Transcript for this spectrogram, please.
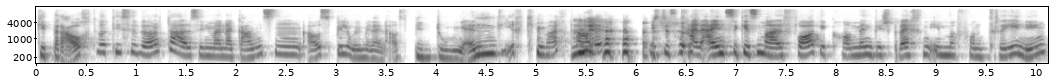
gebraucht wird, diese Wörter. Also in meiner ganzen Ausbildung, in meinen Ausbildungen, die ich gemacht habe, ist das kein einziges Mal vorgekommen. Wir sprechen immer von Training,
